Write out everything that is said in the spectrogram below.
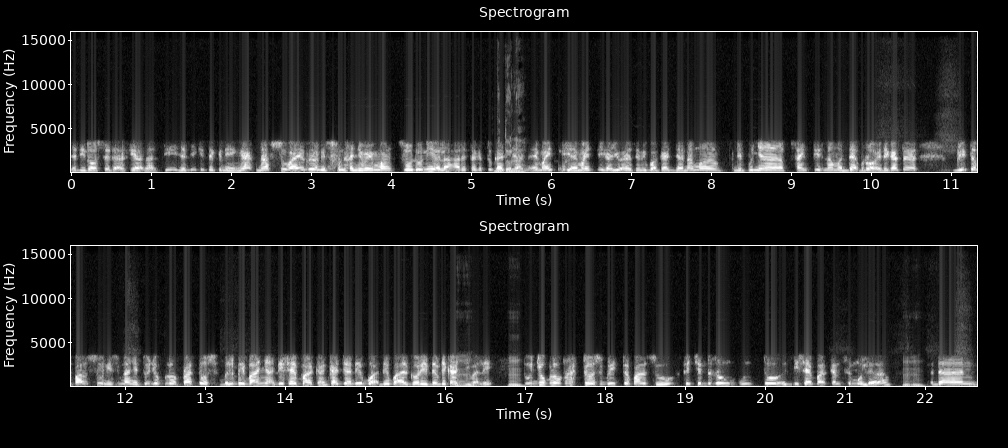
jadi dosa di akhirat nanti. Jadi kita kena ingat, nafsu viral ni sebenarnya memang seluruh dunia lah. Ada satu Betul kajian MIT, MIT kat US yang dia buat kajian. Nama, dia punya saintis nama Deb Roy. Dia kata berita palsu ni sebenarnya 70% lebih banyak disebarkan. Kajian dia buat, dia buat algoritma, dia kaji Hmm. balik. Hmm. 70% berita palsu kecenderung untuk disebarkan semula Mm-mm. dan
